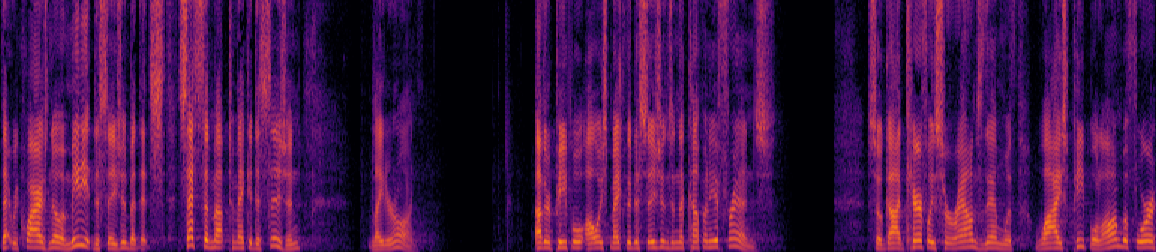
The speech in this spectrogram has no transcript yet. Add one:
that requires no immediate decision, but that sets them up to make a decision later on. Other people always make their decisions in the company of friends. So God carefully surrounds them with wise people long before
